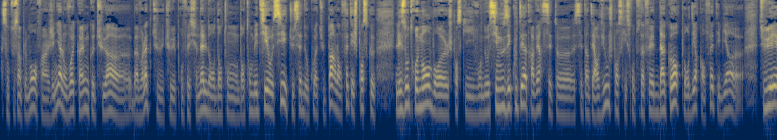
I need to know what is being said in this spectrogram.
elles sont tout simplement, enfin, géniales. On voit quand même que tu as, euh, bah voilà, que tu, tu es professionnel dans, dans ton, dans ton métier aussi et que tu sais de quoi tu parles en fait. Et je pense que les autres membres euh, je pense qu'ils vont aussi nous écouter à travers cette euh, cette interview. Je pense qu'ils seront tout à fait d'accord pour dire qu'en fait, eh bien, euh, tu es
